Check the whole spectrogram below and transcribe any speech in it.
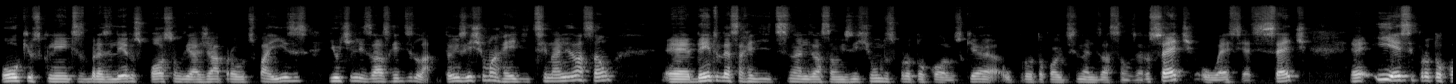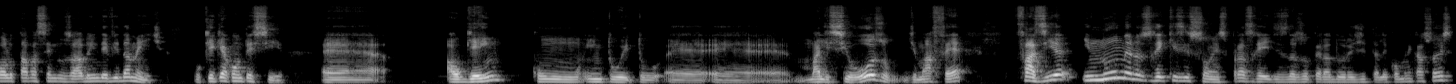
ou que os clientes brasileiros possam viajar para outros países e utilizar as redes lá. Então, existe uma rede de sinalização. É, dentro dessa rede de sinalização existe um dos protocolos, que é o protocolo de sinalização 07, ou SS7, é, e esse protocolo estava sendo usado indevidamente. O que, que acontecia? É, alguém com intuito é, é, malicioso, de má fé, fazia inúmeras requisições para as redes das operadoras de telecomunicações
